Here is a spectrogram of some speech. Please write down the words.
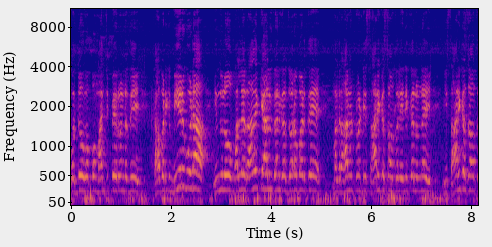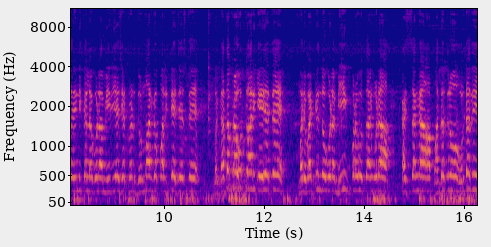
కొద్దిగా గొప్ప మంచి పేరు ఉన్నది. కాబట్టి మీరు కూడా ఇందులో మళ్ళీ రాజకీయాలు కనుక జ్వరపడితే మళ్ళీ రానటువంటి స్థానిక సంస్థల ఎన్నికలు ఉన్నాయి. ఈ స్థానిక సంస్థల ఎన్నికల్లో కూడా మీరు చేసేటువంటి దుర్మార్గ పలిటే చేస్తే మరి గత ప్రభుత్వానికి ఏదైతే మరి పట్టిందో కూడా మీ ప్రభుత్వాన్ని కూడా ఖచ్చితంగా ఆ పద్ధతిలో ఉంటుంది.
